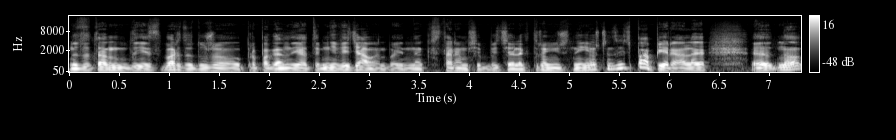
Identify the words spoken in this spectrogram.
no to tam jest bardzo dużo propagandy. Ja o tym nie wiedziałem, bo jednak staram się być elektroniczny i oszczędzać papier, ale yy, no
